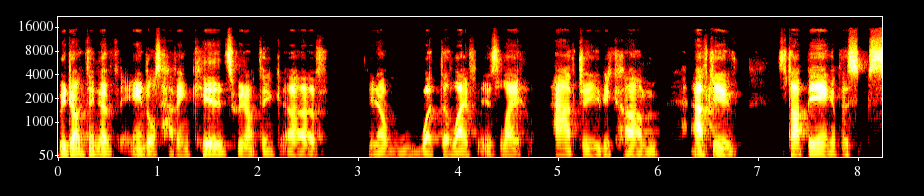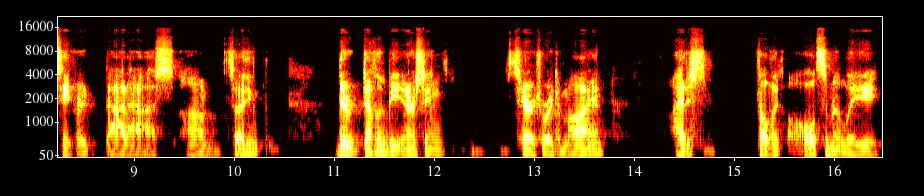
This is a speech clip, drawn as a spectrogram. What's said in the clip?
we don't think of angels having kids. We don't think of you know what the life is like after you become after you stop being this secret badass. Um, so I think there definitely be interesting territory to mine. I just felt like ultimately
